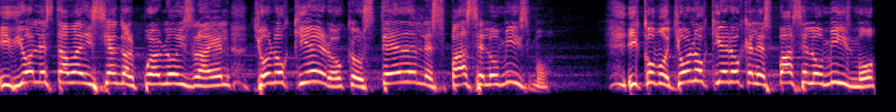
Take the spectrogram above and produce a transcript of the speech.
Y Dios le estaba diciendo al pueblo de Israel, yo no quiero que a ustedes les pase lo mismo. Y como yo no quiero que les pase lo mismo,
